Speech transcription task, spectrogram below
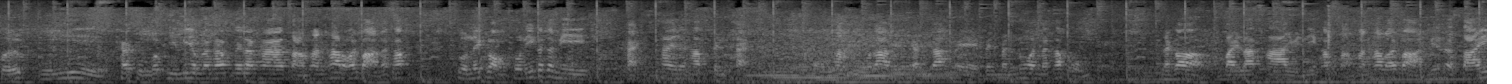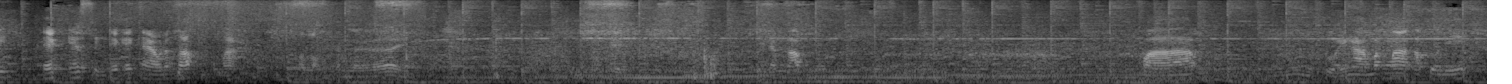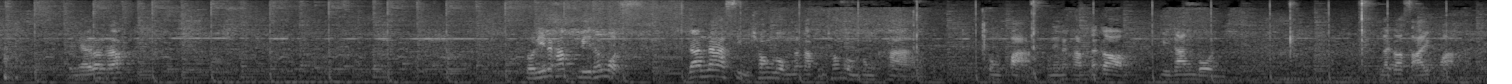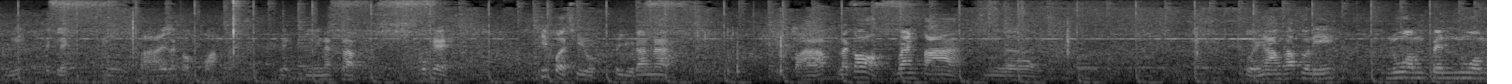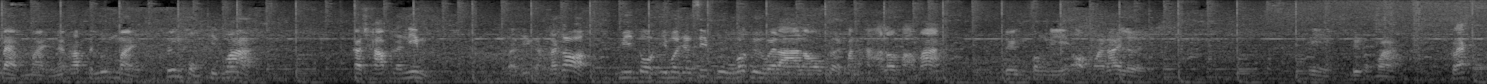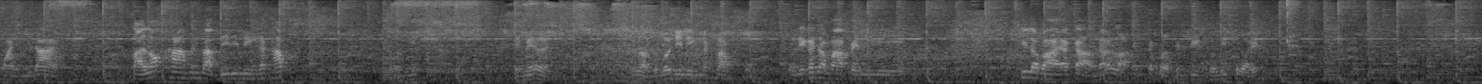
ปึ๊บนี่แค่ถุงก็พรีเมียมนะครับ ในราคา 3,500 บาทนะครับ ส่วนในกล่องตัวนี้ก็จะมีแพ็คให้นะครับ เป็นแพ็คของทางดูราเป็นกันดั้มเอเป็นมันนวลนะครับผม แล้วก็ใบราคาอยู่นี่ครับ 3,500 บาท มีตั้งแต่ไซส์ XS ถึง XXL นะครับ มามาลองกันเลย นะครับฟ้ามสวยงามมาก ๆ ครับตัวนี้ เป็นไงบ้างครับ ตัวนี้นะครับมีทั้งหมดด้านหน้า 4 ช่องลมนะครับ เป็นช่องลมตรงคางตรงปากนี่นะครับ แล้วก็มีด้านบน แล้วก็ซ้ายขวาตรงนี้เล็กๆนี่ซ้ายแล้วก็ขวาอย่างนี้นะครับ โอเค ที่เปิดชิลจะอยู่ด้านหน้า ปั๊บแล้วก็แว่นตานี่เลย สวยงามครับตัวนี้ นวมเป็นนวมแบบใหม่นะครับ เป็นรุ่นใหม่ ซึ่งผมคิดว่ากระชับและนิ่มแต่ที่กันแล้วก็มีตัว emergency pull ก็คือเวลาเราเกิดปัญหาเราสามารถดึงตรงนี้ออกมาได้เลย นี่ดึงออกมาแกลกออกมาอย่างนี้ได้ สายล็อกคางเป็นแบบดีดีลิงนะครับตัวนี้เห็นไหมเอ่ยเป็นแบบดับเบิลดีลิงนะครับ ตัวนี้ก็จะมาเป็นมีที่ระบายอากาศด้านหลังจะเปิดเป็นดิงตัวนี้สวย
